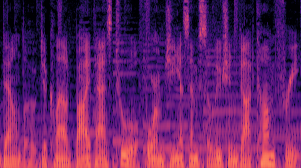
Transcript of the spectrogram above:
Download a cloud bypass tool from gsmsolution.com free.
